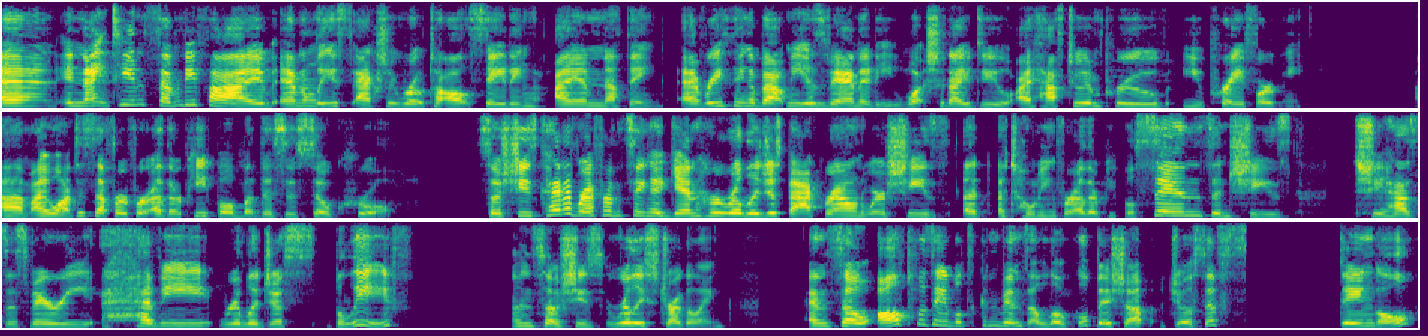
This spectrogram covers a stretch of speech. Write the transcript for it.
And in 1975, Anneliese actually wrote to Alt stating, I am nothing. Everything about me is vanity. What should I do? I have to improve. You pray for me. Um, I want to suffer for other people, but this is so cruel. So she's kind of referencing again her religious background where she's a- atoning for other people's sins and she's she has this very heavy religious belief. And so she's really struggling. And so Alt was able to convince a local bishop, Joseph Stangl,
